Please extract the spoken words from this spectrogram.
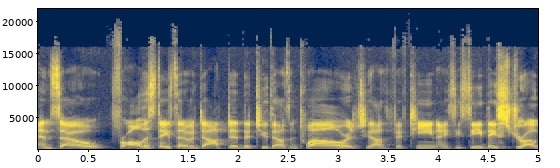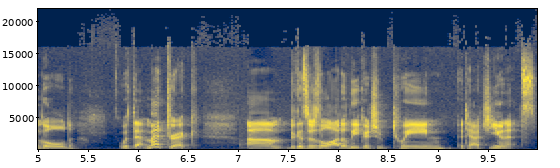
And so, for all the states that have adopted the 2012 or the 2015 ICC, they struggled with that metric um, because there's a lot of leakage between attached units.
